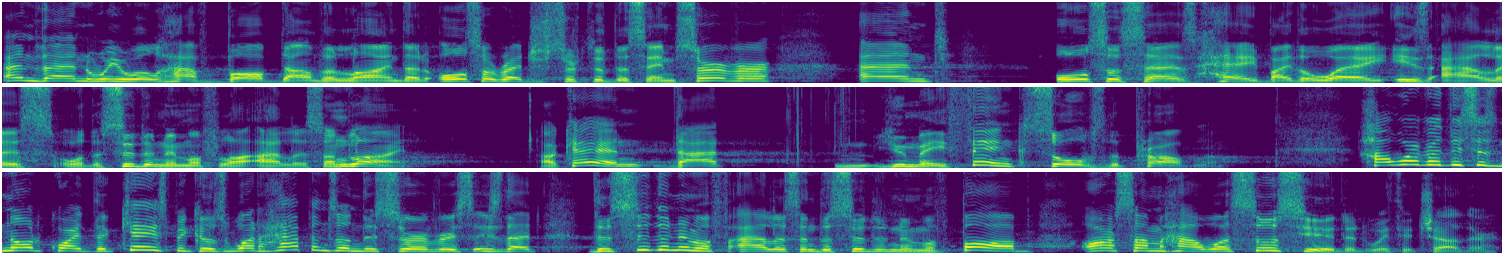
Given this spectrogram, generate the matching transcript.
And then we will have Bob down the line that also registers to the same server, and also says, hey, by the way, is Alice or the pseudonym of Alice online? Okay, and that you may think solves the problem. However, this is not quite the case because what happens on this service is that the pseudonym of Alice and the pseudonym of Bob are somehow associated with each other.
